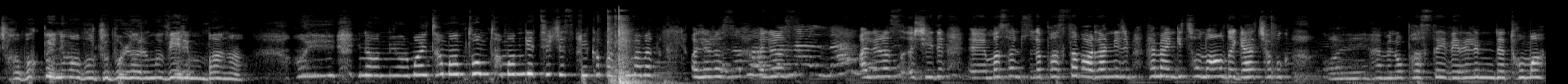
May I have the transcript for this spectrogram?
Çabuk benim abur cuburlarımı verin bana. Ay inanmıyorum. Ay tamam Tom tamam getireceğiz. Bir kapatayım hemen. Alaras, Alaras, Alaras şeyde e, masanın üstünde pasta vardı anneciğim. Hemen git onu al da gel çabuk. Ay hemen o pastayı verelim de Tom'a.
